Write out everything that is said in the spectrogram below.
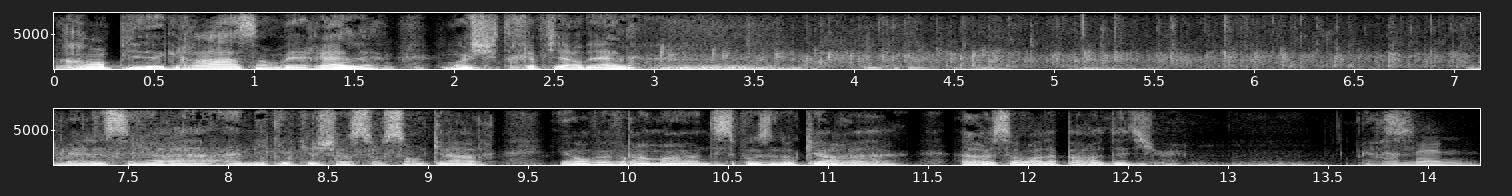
remplis de grâce envers elle. Moi, je suis très fier d'elle. Mais le Seigneur a, mis quelque chose sur son cœur et on veut vraiment disposer nos cœurs à, recevoir la parole de Dieu. Merci. Amen.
